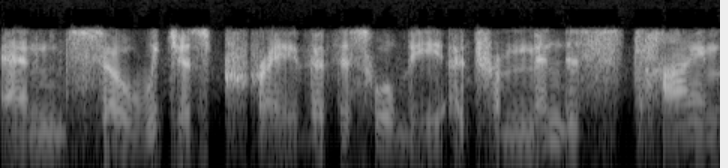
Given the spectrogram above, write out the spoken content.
And so we just pray that this will be a tremendous time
